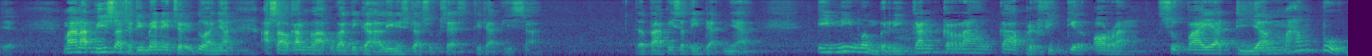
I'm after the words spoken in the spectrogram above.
ya Mana bisa jadi manajer itu hanya asalkan melakukan tiga hal ini sudah sukses, tidak bisa. Tetapi setidaknya ini memberikan kerangka berpikir orang supaya dia mampu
